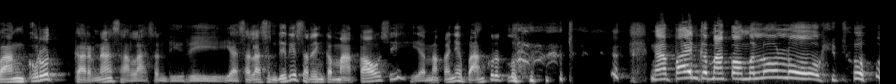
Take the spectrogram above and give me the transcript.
Bangkrut karena salah sendiri. Ya salah sendiri sering ke Makau sih, ya makanya bangkrut loh. Ngapain ke Makau melulu gitu.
